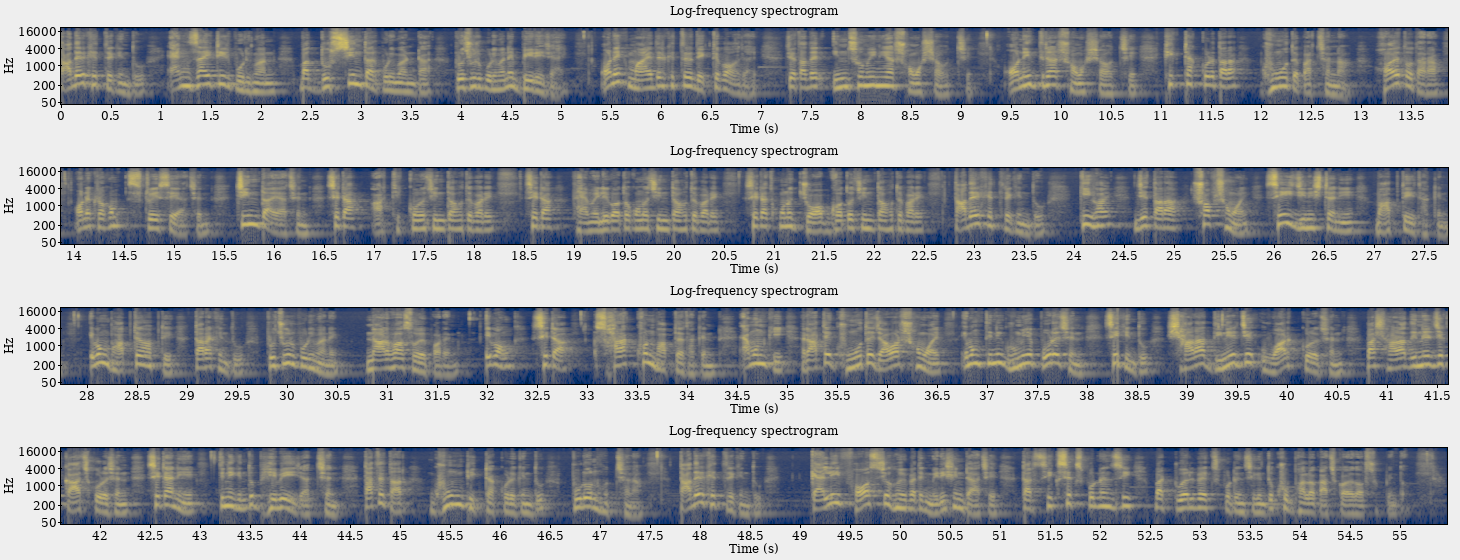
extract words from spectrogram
তাদের ক্ষেত্রে কিন্তু অ্যাংজাইটির পরিমাণ বা দুশ্চিন্তার পরিমাণটা প্রচুর পরিমাণে বেড়ে যায়। অনেক মায়েদের ক্ষেত্রে দেখতে পাওয়া যায় যে তাদের ইনসোমিনিয়ার সমস্যা হচ্ছে। অনিদ্রার সমস্যা হচ্ছে। ঠিকঠাক করে তারা ঘুমোতে পারছেন না। হয়তো তারা অনেক রকম স্ট্রেসে আছেন, চিন্তায় আছেন। সেটা আর্থিক কোনো চিন্তা হতে পারে, সেটা ফ্যামিলিগত কোনো চিন্তা হতে পারে, সেটা কোনো জবগত চিন্তা হতে পারে। তাদের ক্ষেত্রে কিন্তু কি হয় যে তারা সব সময় সেই জিনিসটা নিয়ে ভাবতেই থাকেন। এবং ভাবতে ভাবতে তারা কিন্তু প্রচুর পরিমাণে নার্ভাস হয়ে পড়েন। এবং সেটা সারাক্ষণ ভাবতে থাকেন। এমনকি রাতে ঘুমোতে যাওয়ার সময় এবং তিনি ঘুমিয়ে পড়েছেন, সে কিন্তু সারা দিনের যে ওয়ার্ক করেছেন বা সারা দিনের যে কাজ করেছেন, সেটা নিয়ে তিনি কিন্তু ভেবেই যাচ্ছেন। তাতে তার ঘুম ঠিকঠাক করে কিন্তু পূরণ হচ্ছে না। তাদের ক্ষেত্রে কিন্তু ক্যালিফস যে হোমিওপ্যাথিক মেডিসিনটা আছে, তার সিক্স এক্স পোটেন্সি বা টুয়েলভ এক্স পোটেন্সি কিন্তু খুব ভালো কাজ করে দর্শকবৃন্দ।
